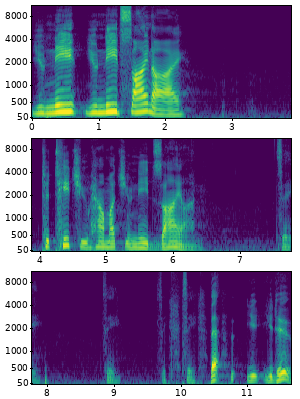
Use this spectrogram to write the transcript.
You need, you need Sinai to teach you how much you need Zion. See, see, see, see. That you, you do.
